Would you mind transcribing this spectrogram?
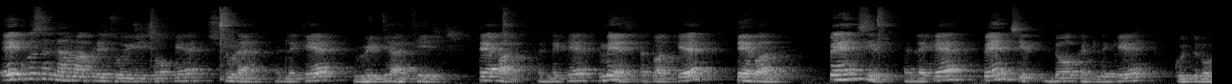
એક વચન નામ આપણે જોઈએ તો કે સ્ટુડન્ટ એટલે કે વિદ્યાર્થી ટેબલ એટલે કે મેસ અથવા કે ટેબલ પેન્સિલ, એટલે કે પેન્સિલ ડોગ એટલે કે કૂતરો.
